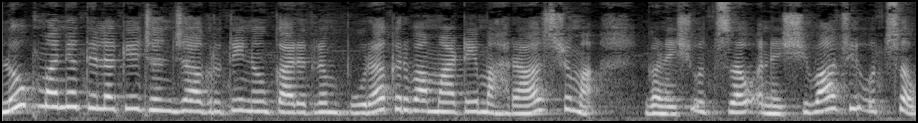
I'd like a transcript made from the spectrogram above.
લોકમાન્ય તિલકે જનજાગૃતિનો કાર્યક્રમ પૂરા કરવા માટે મહારાષ્ટ્રમાં ગણેશ ઉત્સવ અને શિવાજી ઉત્સવ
